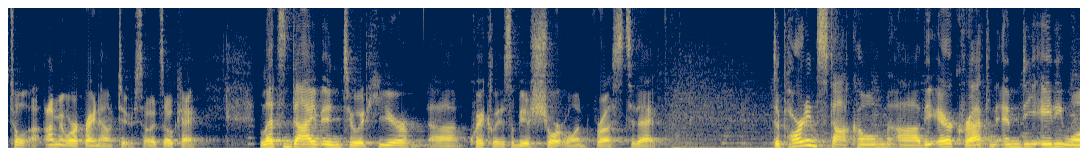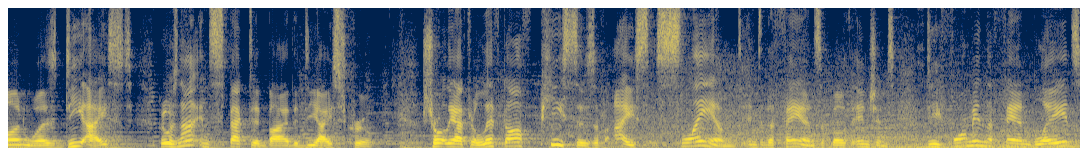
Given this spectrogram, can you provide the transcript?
Total, I'm at work right now too, so it's okay. Let's dive into it here uh, quickly. This will be a short one for us today. Departing Stockholm, uh, the aircraft, an MD-81, was de-iced, but it was not inspected by the de-ice crew. Shortly after liftoff, pieces of ice slammed into the fans of both engines, deforming the fan blades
